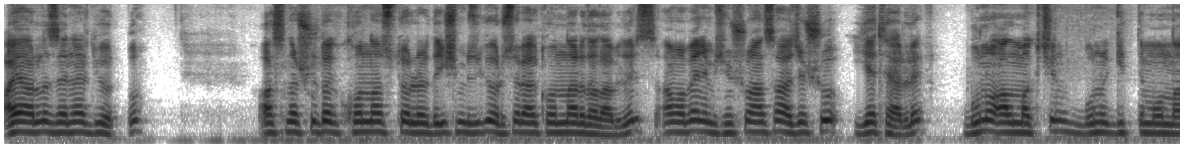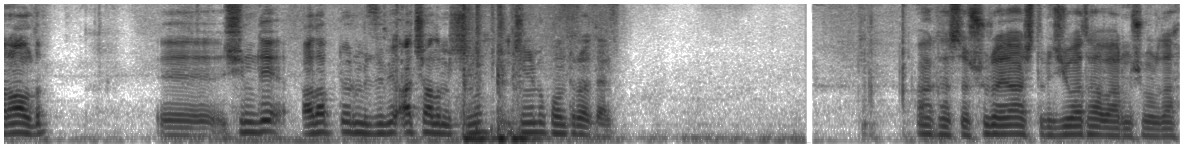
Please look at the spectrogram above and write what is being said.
Ayarlı zener diyot bu. Aslında şuradaki kondansatörlerde işimizi görürse belki onları da alabiliriz. Ama benim için şu an sadece şu yeterli. Bunu almak için bunu gittim ondan aldım. Ee, şimdi adaptörümüzü bir açalım içini. İçini bir kontrol edelim. Arkadaşlar şurayı açtım. Civata varmış orada.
